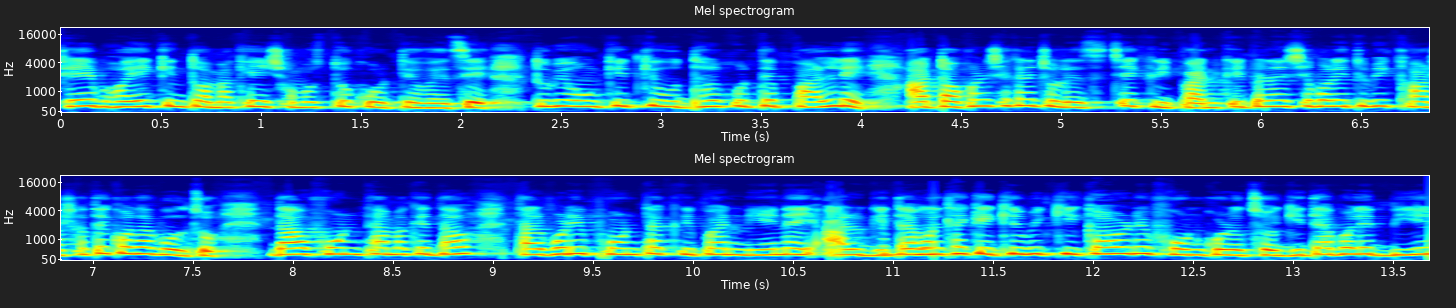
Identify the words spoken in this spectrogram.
সেই ভয়ে কিন্তু আমাকে এই সমস্ত করতে হয়েছে। তুমি অঙ্কিতকে উদ্ধার করতে পারলে? আর তখন সেখানে চলে এসেছে কৃপান। কৃপান এসে বলে, তুমি কার সাথে কথা বলছো? দাও ফোনটা আমাকে দাও। তারপরে ফোনটা কৃপান নিয়ে নেয়। আর গীতা বলে থাকে তুমি কী কারণে ফোন করেছ? গীতা বলে বিয়ে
